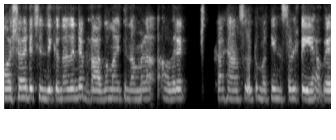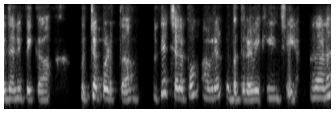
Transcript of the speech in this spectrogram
മോശമായിട്ട് ചിന്തിക്കുന്നതിന്റെ ഭാഗമായിട്ട് നമ്മൾ അവരെ ചാൻസ് കിട്ടുമ്പോൾ ഇൻസൾട്ട് ചെയ്യുക വേദനിപ്പിക്കുക കുറ്റപ്പെടുത്തുക ഒക്കെ ചിലപ്പോൾ അവരെ ഉപദ്രവിക്കുകയും ചെയ്യാം. അതാണ്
